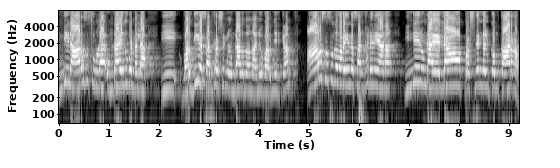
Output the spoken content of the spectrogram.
ഇന്ത്യയിൽ ആർ എസ് എസ് ഉള്ള ഉണ്ടായതുകൊണ്ടല്ല ഈ വർഗീയ സംഘർഷങ്ങൾ ഉണ്ടാകുന്നതെന്ന് അനു പറഞ്ഞിരിക്കണം. ആർ എസ് എസ് എന്ന് പറയുന്ന സംഘടനയാണ് ഇന്ത്യയിലുണ്ടായ എല്ലാ പ്രശ്നങ്ങൾക്കും കാരണം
